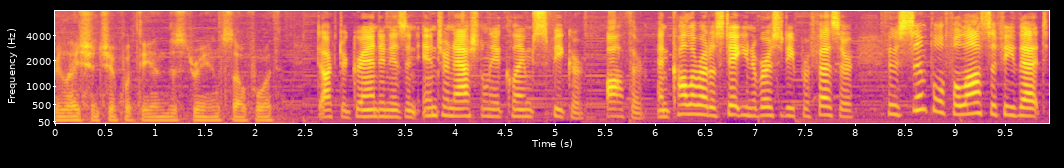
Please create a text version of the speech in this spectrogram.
relationship with the industry and so forth. Dr. Grandin is an internationally acclaimed speaker, author, and Colorado State University professor whose simple philosophy that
